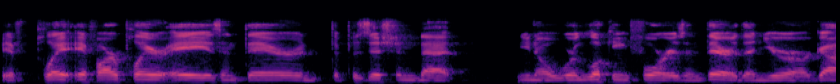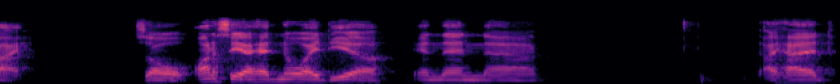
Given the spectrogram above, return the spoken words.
if play if our player A isn't there and the position that you know we're looking for isn't there, then you're our guy. So honestly, I had no idea, and then uh, I had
